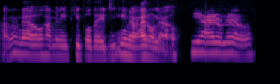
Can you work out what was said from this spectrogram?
I don't know how many people they do. You know, I don't know. Yeah, I don't know.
